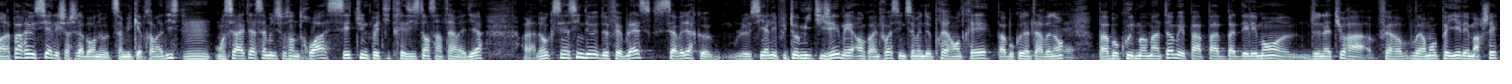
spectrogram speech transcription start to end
on n'a pas réussi à aller chercher la borne haute, 5090. Mm. On s'est arrêté à 5063. C'est une petite résistance intermédiaire. Voilà, donc c'est un signe de, de, faiblesse. Ça veut dire que le signal est plutôt mitigé, mais encore une fois, c'est une semaine de pré-rentrée, pas beaucoup d'intervenants, ouais. pas beaucoup de momentum et pas, pas, pas d'éléments de nature à faire vraiment payer les marchés.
